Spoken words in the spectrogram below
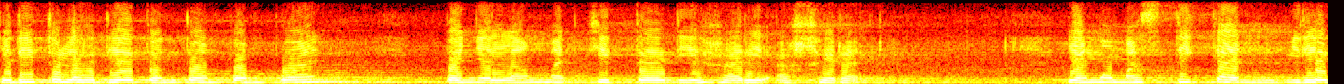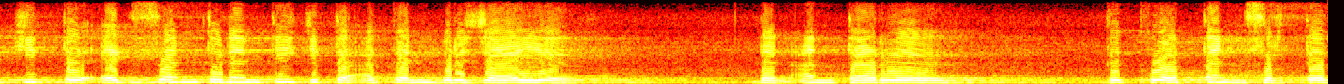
jadi itulah dia tuan-tuan perempuan penyelamat kita di hari akhirat yang memastikan bila kita exam tu nanti kita akan berjaya dan antara kekuatan serta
